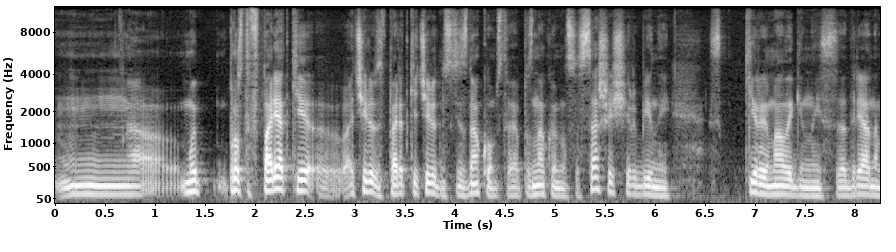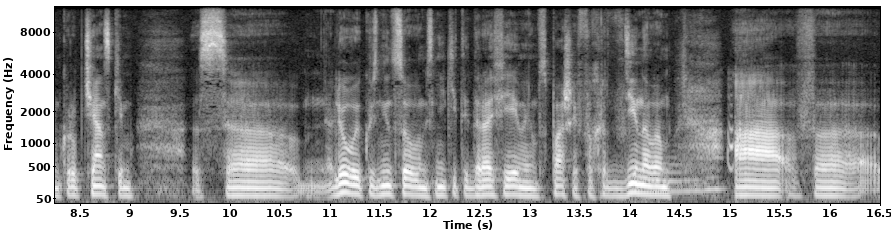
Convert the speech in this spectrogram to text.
А, Мы просто в порядке, э, очеред- в порядке очередности знакомства. Я познакомился с Сашей Щербиной, с Кирой Малыгиной, с Адрианом Крупчанским, с э, Левой Кузнецовым, с Никитой Дорофеевым, с Пашей Фахрдиновым. А в,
